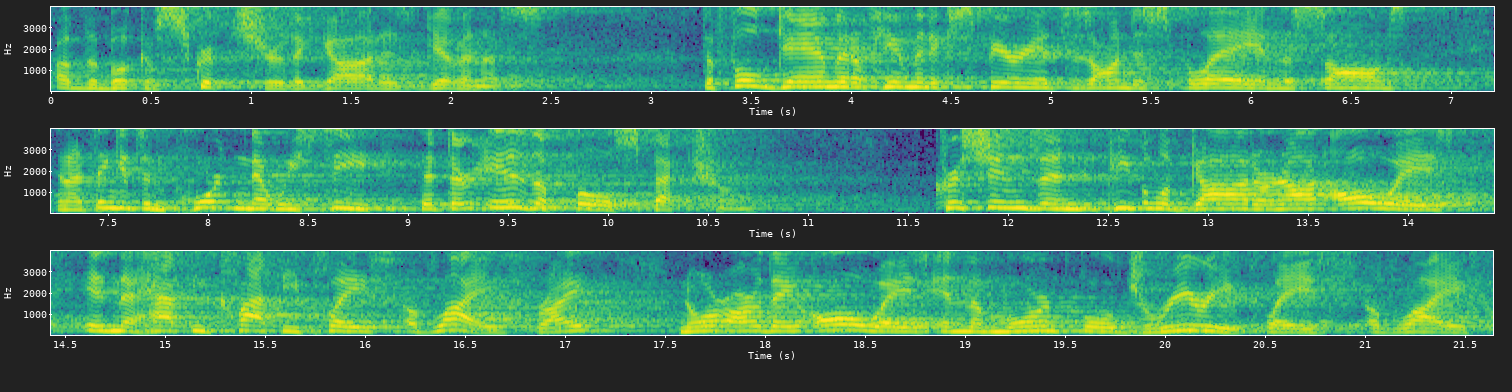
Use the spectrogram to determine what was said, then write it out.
of the book of Scripture that God has given us. The full gamut of human experience is on display in the Psalms. And I think it's important that we see that there is a full spectrum. Christians and people of God are not always in the happy, clappy place of life, right? Nor are they always in the mournful, dreary place of life.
